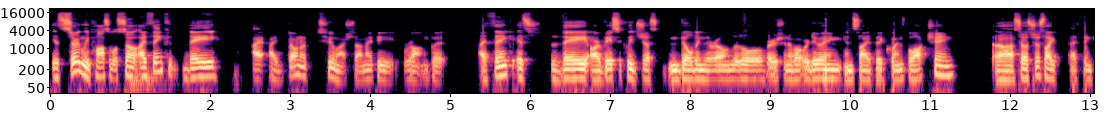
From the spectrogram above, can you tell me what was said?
it's certainly possible. So I think they, I, I don't know too much, so I might be wrong, but I think it's they are basically just building their own little version of what we're doing inside Bitcoin's blockchain. Uh, so it's just like I think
